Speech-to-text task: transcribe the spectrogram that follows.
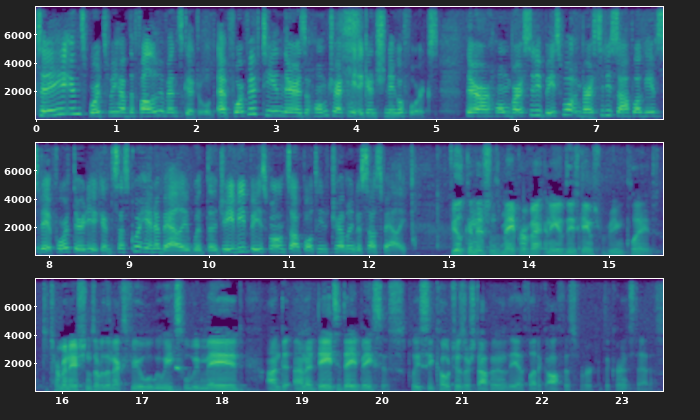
Today in sports, we have the following events scheduled. At 4.15, there is a home track meet against Chenango Forks. There are home varsity baseball and varsity softball games today at 4.30 against Susquehanna Valley with the JV baseball and softball teams traveling to Sus Valley. Field conditions may prevent any of these games from being played. Determinations over the next few weeks will be made on, on a day-to-day basis. Please see coaches or stop in at the athletic office for the current status.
